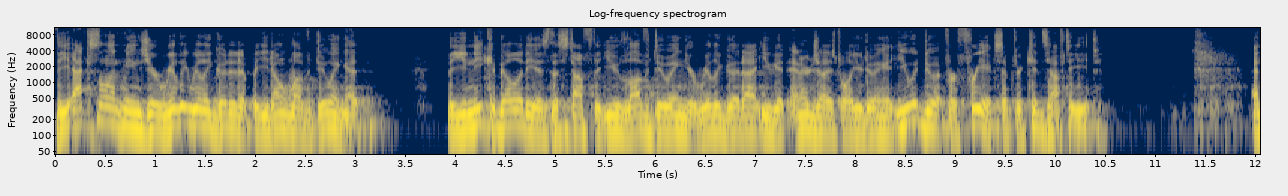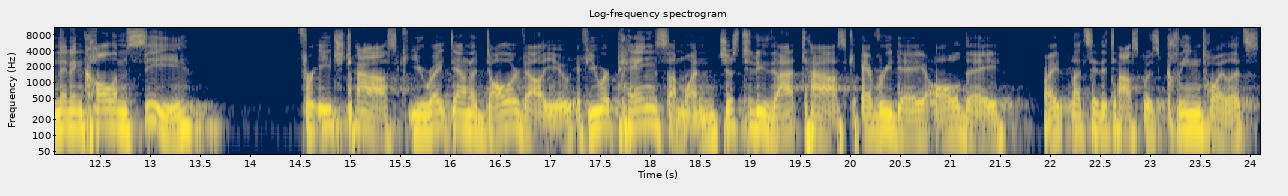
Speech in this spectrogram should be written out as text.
The excellent means you're really, really good at it, but you don't love doing it. The unique ability is the stuff that you love doing, you're really good at, you get energized while you're doing it. You would do it for free, except your kids have to eat. And then in column C, for each task, you write down a dollar value. If you were paying someone just to do that task every day, all day, right? Let's say the task was clean toilets,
